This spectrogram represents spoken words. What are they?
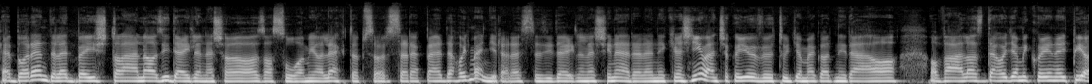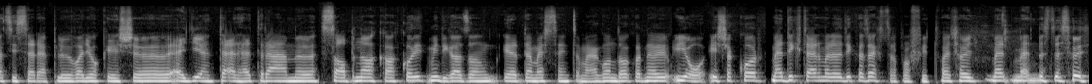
Ebbe a rendeletbe is talán az ideiglenes az a szó, ami a legtöbbször szerepel, de hogy mennyire lesz ez ideiglenes, én erre lennék, és nyilván csak a jövő tudja megadni rá a, a választ, de hogy amikor én egy piaci szereplő vagyok, és egy ilyen terhet rám szabnak, akkor itt mindig azon érdemes szerintem elgondolkodni, hogy jó, és akkor meddig termelődik az extra profit, vagy hogy, med, med, ez, hogy...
